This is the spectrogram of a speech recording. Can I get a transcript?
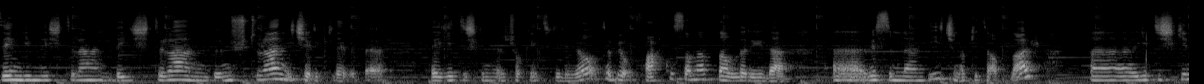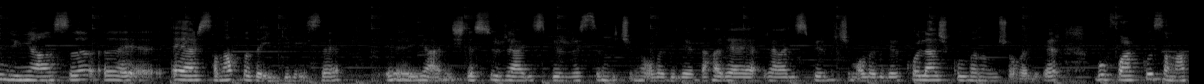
zenginleştiren, değiştiren, dönüştüren içerikleri de e, yetişkinleri çok etkiliyor. Tabii farklı sanat dallarıyla e, resimlendiği için o kitaplar e, yetişkin dünyası e, eğer sanatla da ilgiliyse, E, yani işte sürrealist bir resim biçimi olabilir, daha re- realist bir biçim olabilir, kolaj kullanılmış olabilir. Bu farklı sanat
